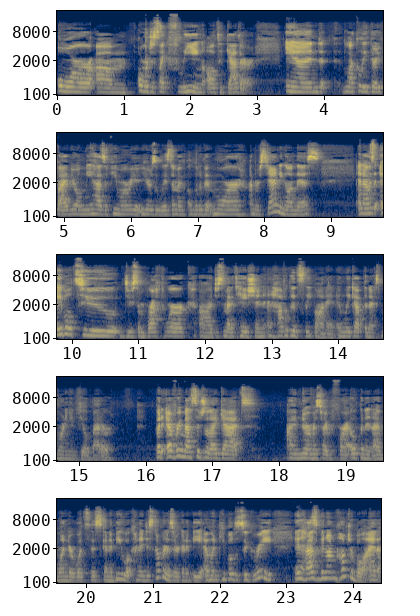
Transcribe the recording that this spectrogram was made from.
or, um, or just like fleeing altogether. And luckily, 35 year old me has a few more years of wisdom, a little bit more understanding on this. And I was able to do some breath work, uh, do some meditation, and have a good sleep on it and wake up the next morning and feel better. But every message that I get, I'm nervous right before I open it. I wonder what's this going to be? What kind of discomfort is there going to be? And when people disagree, it has been uncomfortable. And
